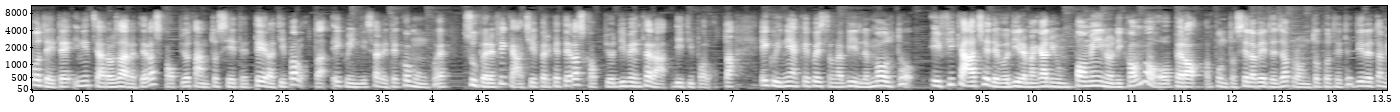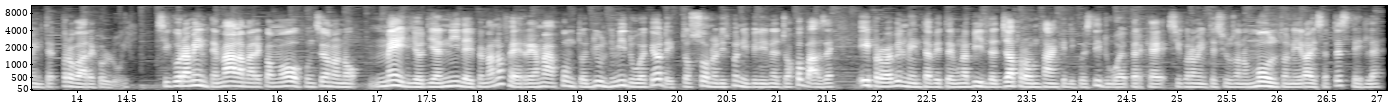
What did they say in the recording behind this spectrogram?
potete iniziare a usare terascoppio, tanto siete tera tipo lotta e quindi sarete comunque super efficaci perché terascoppio diventerà di tipo lotta e quindi anche questa è una build molto efficace, devo dire magari un po' meno di Combo O, però appunto se l'avete già pronto potete direttamente provare con lui. Sicuramente Malamar e Combo O funzionano meglio di Annihilate e Manoferria, ma appunto gli ultimi due che ho detto sono disponibili nel gioco base e probabilmente avete una build già pronta anche di questi due perché sicuramente si usano molto nei Rai 7 stelle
